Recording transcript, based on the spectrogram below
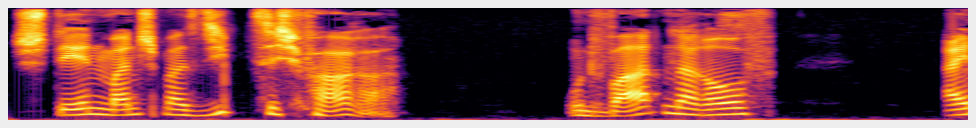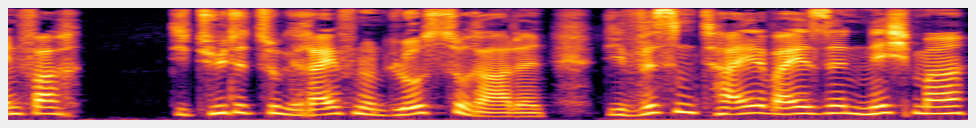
stehen manchmal 70 Fahrer und warten darauf, einfach die Tüte zu greifen und loszuradeln. Die wissen teilweise nicht mal,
